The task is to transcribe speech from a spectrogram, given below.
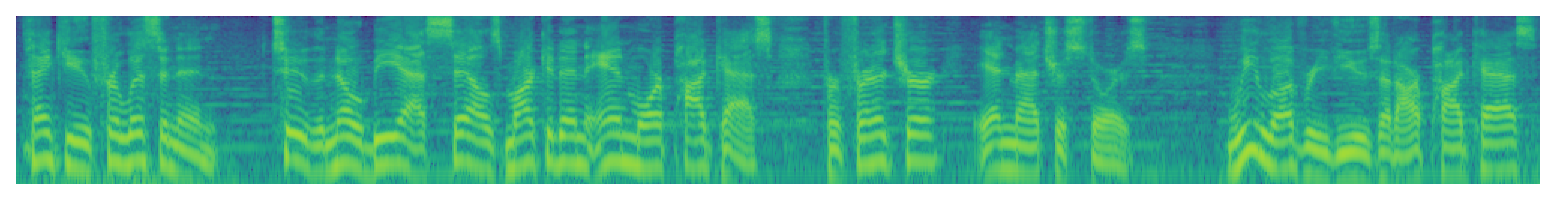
Thank you for listening to the No BS Sales, Marketing, and More podcast for furniture and mattress stores. We love reviews at our podcast,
